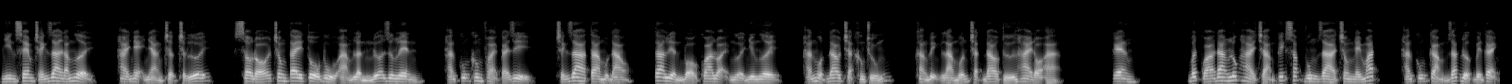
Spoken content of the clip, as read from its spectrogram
Nhìn xem tránh ra đám người hải nhẹ nhàng chật chật lưỡi sau đó trong tay tổ bù ảm lần nữa dâng lên hắn cũng không phải cái gì tránh ra ta một đao ta liền bỏ qua loại người như ngươi hắn một đao chặt không chúng khẳng định là muốn chặt đao thứ hai đó a. Keng bất quá đang lúc hải chạm kích sắp vung ra trong nháy mắt hắn cũng cảm giác được bên cạnh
